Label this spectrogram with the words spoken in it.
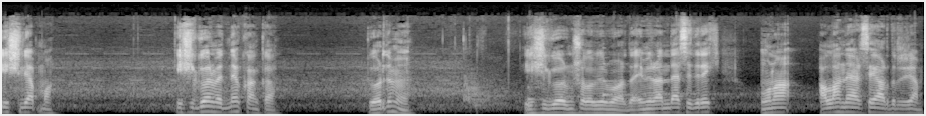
yeşil yapma. Yeşil görmedin değil mi kanka? Gördü mü? Yeşil görmüş olabilir bu arada. Emirhan derse direkt ona Allah ne derse yardıracağım.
